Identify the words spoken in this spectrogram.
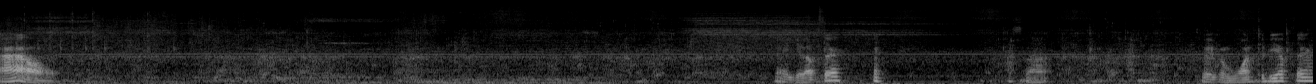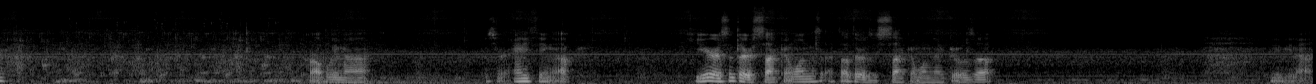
Ow. Can I get up there? It's not. Do we even want to be up there? Probably not. Is there anything up here? Isn't there a second one? I thought there was a second one that goes up. Maybe not.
